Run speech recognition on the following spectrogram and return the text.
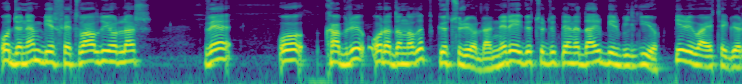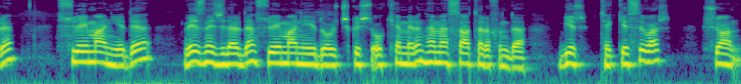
o dönem bir fetva alıyorlar ve o kabri oradan alıp götürüyorlar. Nereye götürdüklerine dair bir bilgi yok. Bir rivayete göre Süleymaniye'de Veznecilerden Süleymaniye'ye doğru çıkışta o kemerin hemen sağ tarafında bir tekkesi var. Şu an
